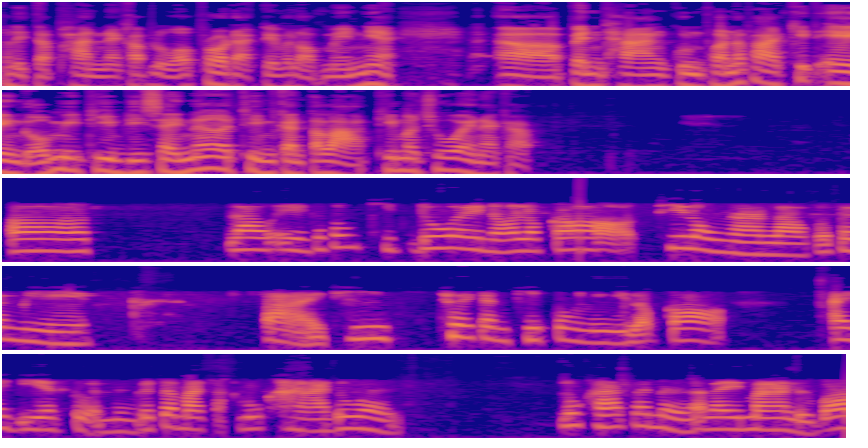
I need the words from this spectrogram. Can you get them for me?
ผลิตภัณฑ์นะครับ หรือว่า product development เนี่ยอ่าเป็นทางคุณพรณภาคิดเอง หรือว่ามีทีมดีไซเนอร์ทีมการตลาดที่มาช่วยนะครับเออเราเองก็ต้องคิดด้วยเนาะแล้วก็ที่โรงงานเราก็จะมี ฝ่ายที่ช่วยกันคิดตรงนี้ แล้วก็ไอเดียส่วนหนึ่งก็จะมาจากลูกค้าด้วย ลูกค้าเสนออะไรมาหรือว่า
